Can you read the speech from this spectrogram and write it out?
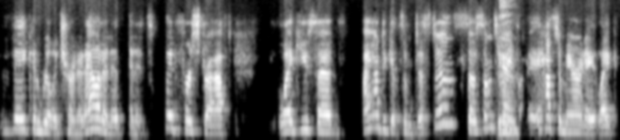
they can really churn it out and it and it's good first draft. Like you said, I had to get some distance. So sometimes yeah. it has to marinate. Like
